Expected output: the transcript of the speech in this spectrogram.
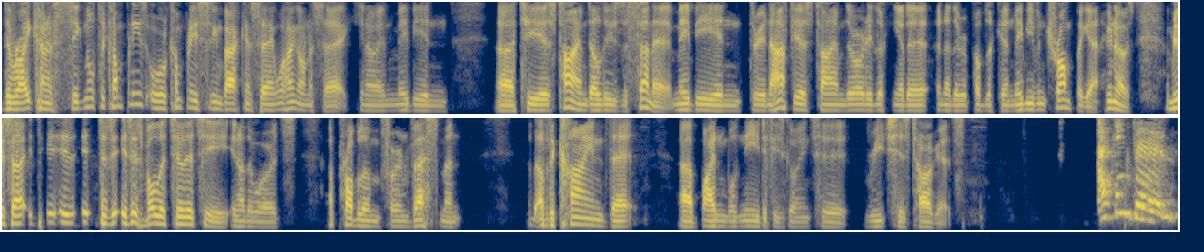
the right kind of signal to companies, or companies sitting back and saying, "Well, hang on a sec," you know, and maybe in uh, two years' time, they'll lose the Senate. Maybe in three and a half years' time, they're already looking at a, another Republican, maybe even Trump again. Who knows? I'm just, uh, is, is, is this volatility, in other words, a problem for investment of the kind that uh, Biden will need if he's going to reach his targets? I think the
